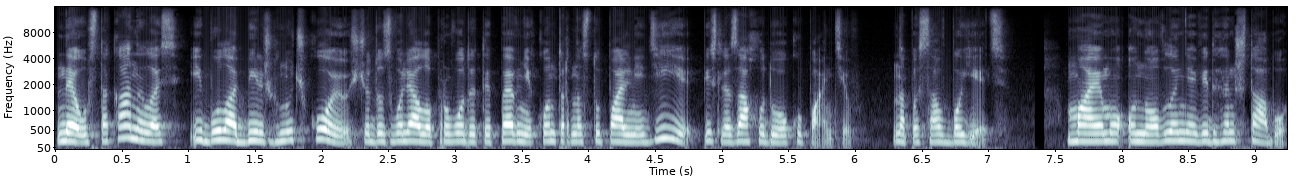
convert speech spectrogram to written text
не устаканилась і була більш гнучкою, що дозволяло проводити певні контрнаступальні дії після заходу окупантів. Написав боєць. Маємо оновлення від генштабу.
